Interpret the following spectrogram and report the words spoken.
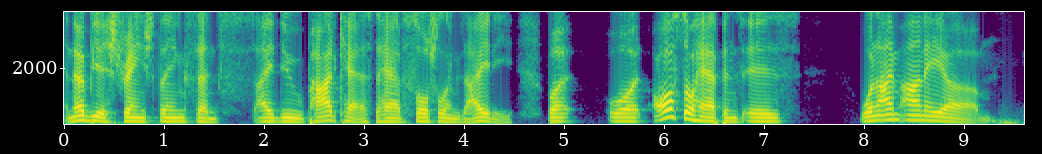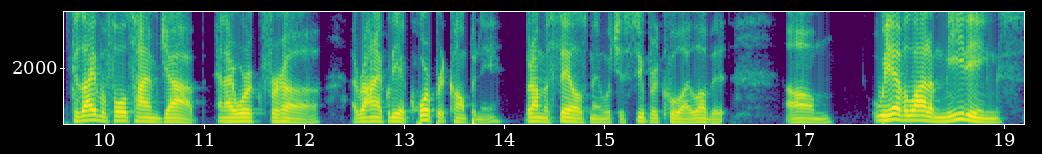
and that would be a strange thing since I do podcasts to have social anxiety. But what also happens is when I'm on a, um, because I have a full time job and I work for, uh, ironically, a corporate company, but I'm a salesman, which is super cool. I love it. Um, we have a lot of meetings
